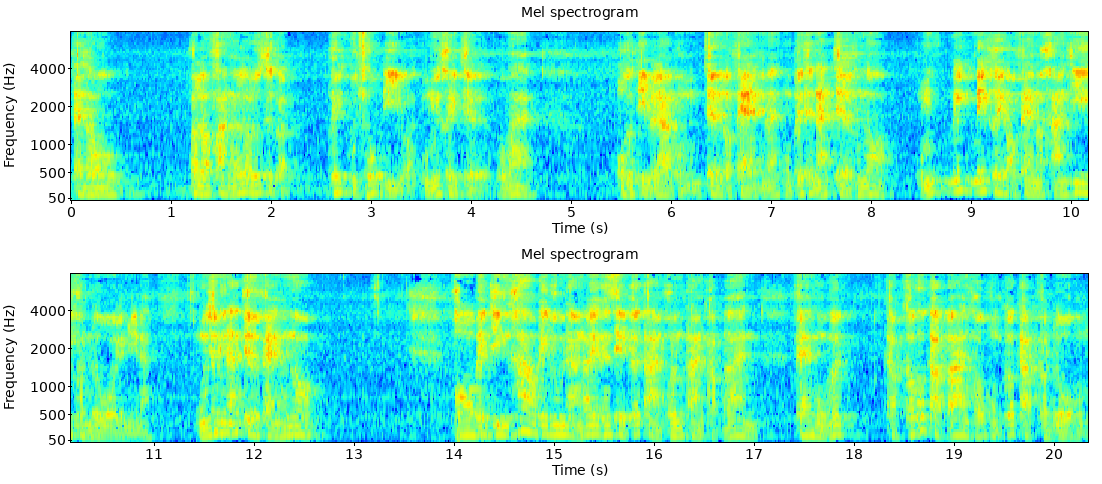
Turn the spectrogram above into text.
แต่เราพอเราฟังแล้วเรารู้สึกแบบเฮ้ยกูโชคดีว่ะกูไม่เคยเจอ เพราะว่า ปกติเวลาผมเจอกับแฟนใช่ไหมผมก็จะนัดเจอข้างนอก ผมไม่ไม่เคยเอาแฟนมาค้างที่คอนโดอย่างนี้นะผมจะไม่นัดเจอแฟนข้างนอก พอไปกินข้าวไปดูหนังอะไรกันเสร็จก็ต่างคนต่างกลับบ้าน แฟนผมก็กลับเขาก็กลับบ้านเขาผมก็กลับคอนโดผม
